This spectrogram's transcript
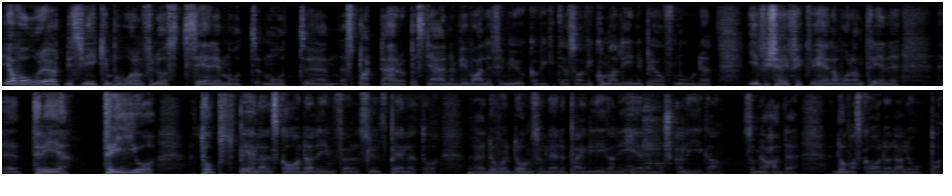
jag var oerhört besviken på vår förlustserie mot, mot eh, Sparta här uppe i Stjärnen. Vi var alldeles för mjuka, vilket jag sa. Vi kom aldrig in i playoff-modet. I och för sig fick vi hela våran tredje, eh, tre, trio toppspelare skadade inför slutspelet. Och, eh, de var de som ledde poängligan i hela norska ligan som jag hade. De var skadade allihopa.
